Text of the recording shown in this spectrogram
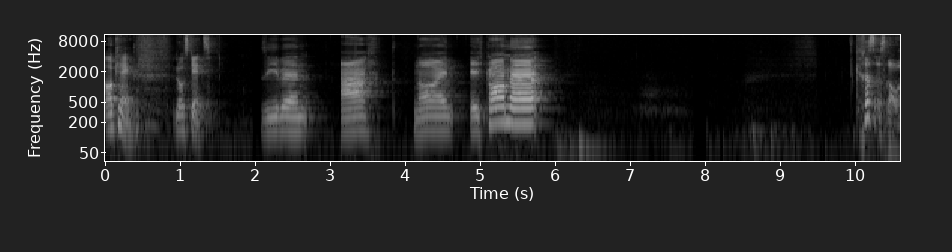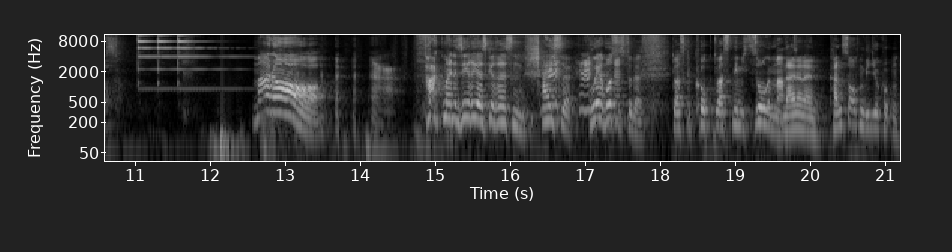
Okay, los geht's. Sieben, acht, neun, ich komme! Chris ist raus. Mano! Fuck, meine Serie ist gerissen. Scheiße. Woher wusstest du das? Du hast geguckt, du hast nämlich so gemacht. Nein, nein, nein. Kannst du auf dem Video gucken.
